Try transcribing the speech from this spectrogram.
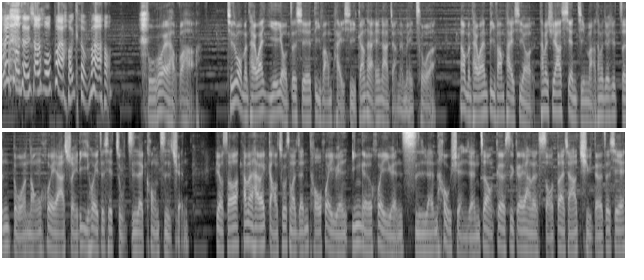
会做成双波块，好可怕哦。不会，好不好？其实我们台湾也有这些地方派系，刚才 Anna 讲的没错啊。那我们台湾地方派系哦，他们需要现金嘛，他们就去争夺农会啊、水利会这些组织的控制权。有时候他们还会搞出什么人头会员、婴儿会员、死人候选人这种各式各样的手段，想要取得这些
